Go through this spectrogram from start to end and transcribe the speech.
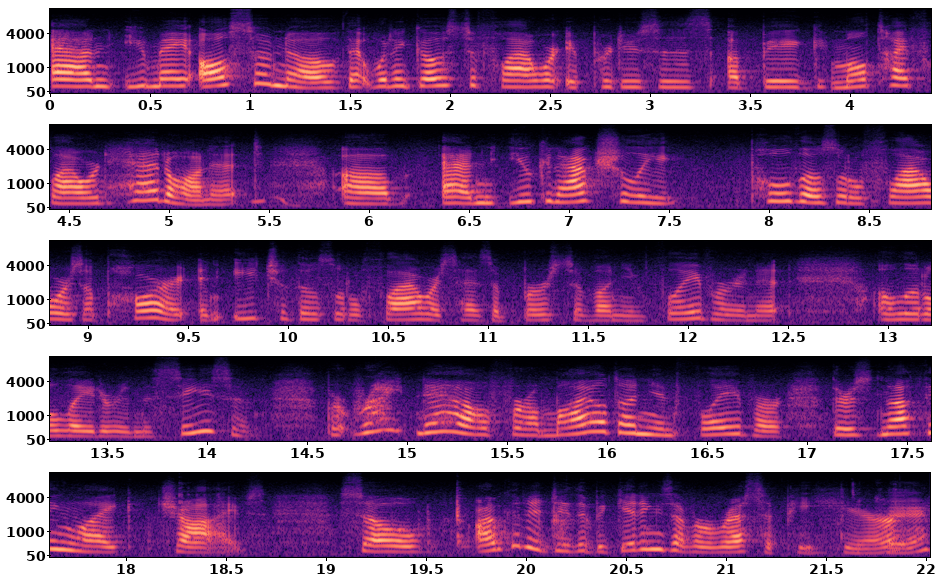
and you may also know that when it goes to flower, it produces a big multi-flowered head on it, uh, and you can actually pull those little flowers apart, and each of those little flowers has a burst of onion flavor in it a little later in the season. But right now, for a mild onion flavor, there's nothing like chives. So I'm going to do the beginnings of a recipe here, Okay.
